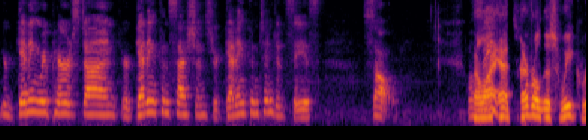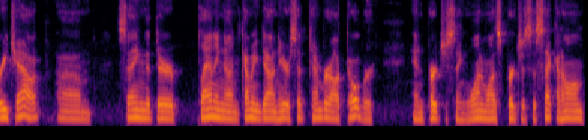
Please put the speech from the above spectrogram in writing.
you're getting repairs done, you're getting concessions, you're getting contingencies. So, we'll, Well, I had several this week reach out um, saying that they're planning on coming down here September, October and purchasing. One wants to purchase a second home.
